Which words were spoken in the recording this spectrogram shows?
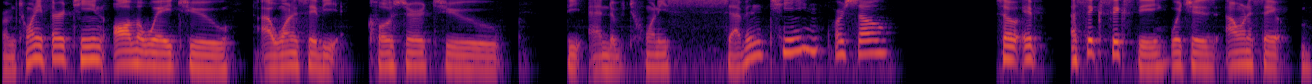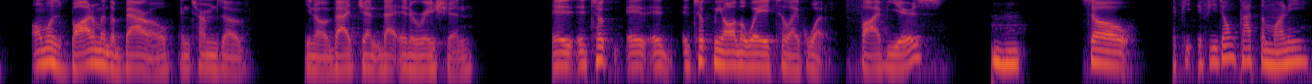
from 2013 all the way to I want to say the closer to the end of 2017 or so. So if a 660, which is I want to say almost bottom of the barrel in terms of you know that gen that iteration, it, it took it, it, it took me all the way to like what five years. Mm-hmm. So if you, if you don't got the money,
